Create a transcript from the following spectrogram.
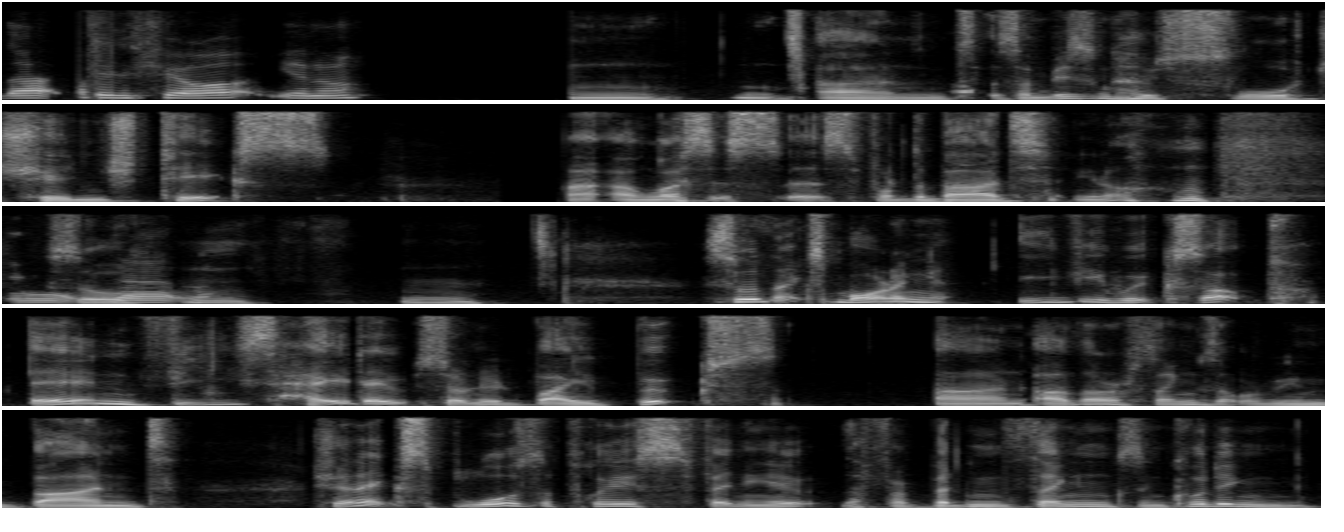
that fucking short, you know. Mm, mm. And it's amazing how slow change takes, uh, unless it's it's for the bad, you know. so, mm, mm. so next morning, Evie wakes up in V's hideout, surrounded by books and other things that were being banned. She then explores the place, finding out the forbidden things, including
